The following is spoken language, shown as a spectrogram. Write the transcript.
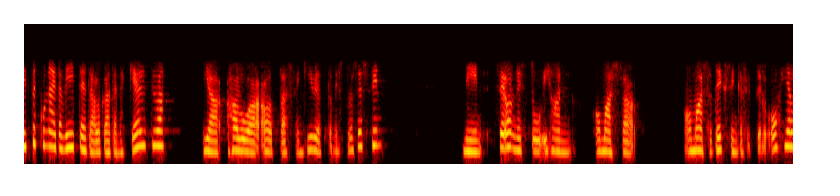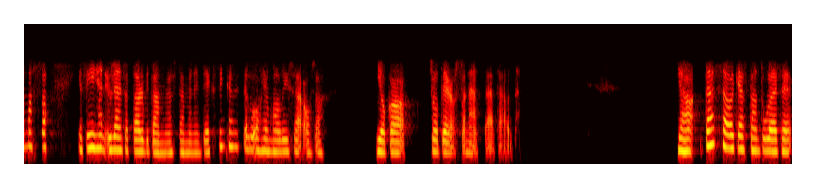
Sitten kun näitä viitteitä alkaa tänne kertyä ja haluaa aloittaa sen kirjoittamisprosessin, niin se onnistuu ihan omassa, omassa tekstinkäsittelyohjelmassa. Ja siihen yleensä tarvitaan myös tämmöinen tekstinkäsittelyohjelman lisäosa, joka Soterossa näyttää tältä. Ja tässä oikeastaan tulee se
